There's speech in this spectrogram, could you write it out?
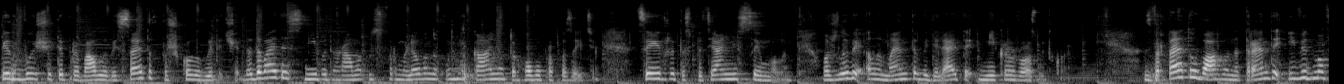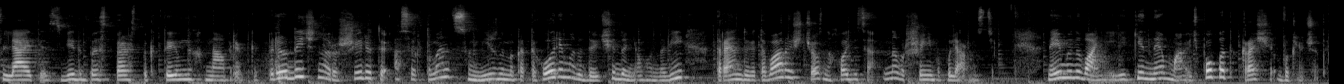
підвищуйте привабливість сайту в пошуковій видачі. Додавайте сніпет, грамотно сформульовану унікальну торгову пропозицію, цифри та спеціальні символи. Важливі елементи виділяйте мікророзміткою. Звертайте увагу на тренди і відмовляйтесь від безперспективних напрямків. Періодично розширюйте асортимент суміжними категоріями, додаючи до нього нові трендові товари, що знаходяться на вершині популярності. Найменування, які не мають попит, краще виключити.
